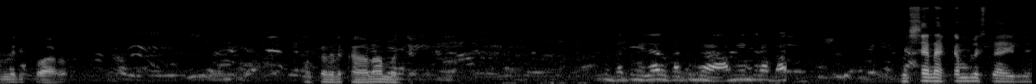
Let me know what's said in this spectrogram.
പുറത്തേക്ക് വന്നിരിക്കുവാണ് നമുക്കതിൽ കാണാൻ പറ്റും മിഷൻ അക്കംപ്ലിഷ്ഡ് ആയില്ലേ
